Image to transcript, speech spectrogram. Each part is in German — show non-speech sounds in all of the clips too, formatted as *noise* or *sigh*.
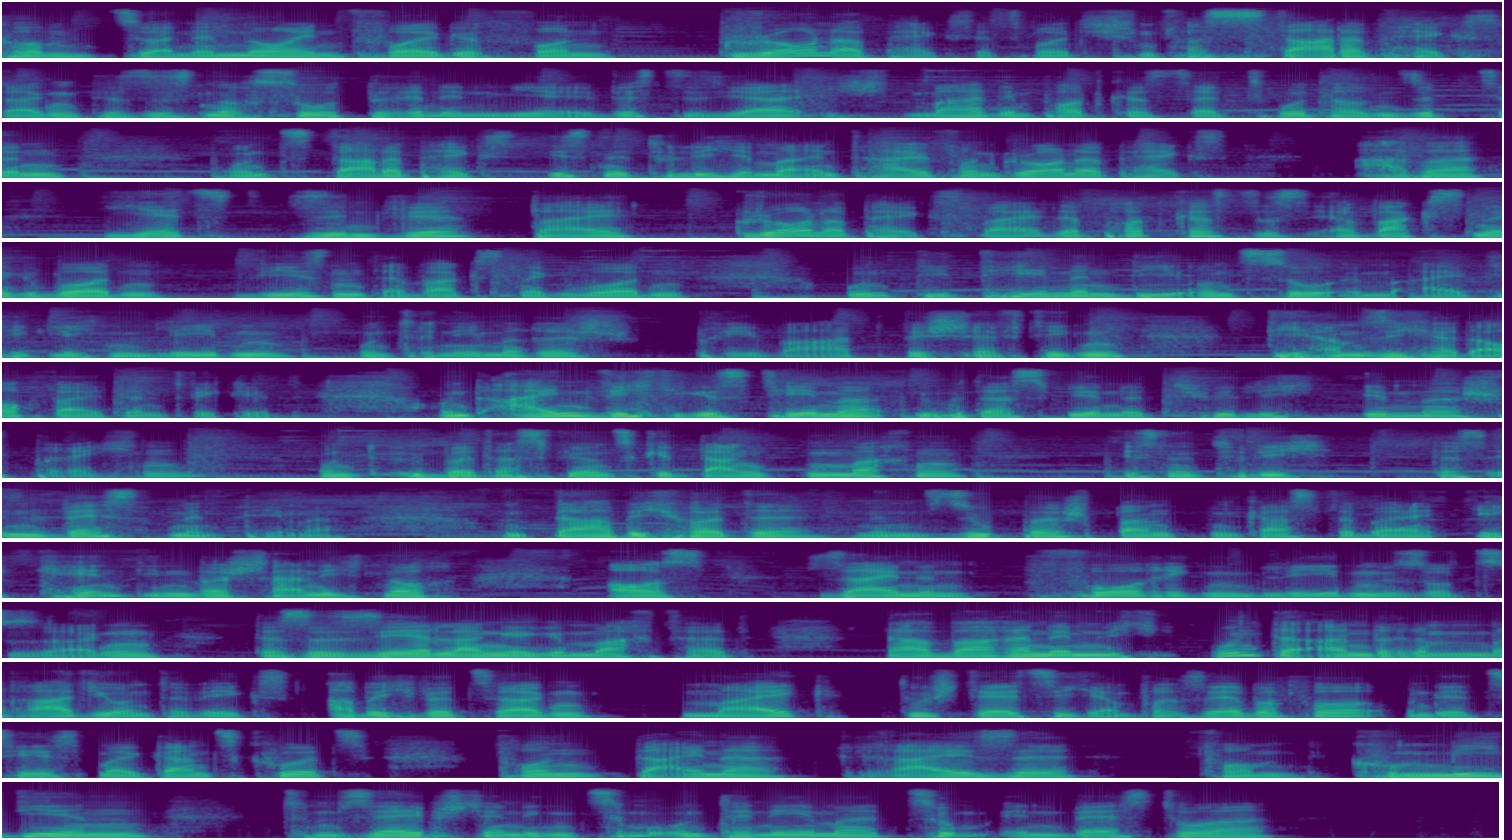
Willkommen zu einer neuen Folge von Grown-Up Hacks. Jetzt wollte ich schon fast Startup Hacks sagen. Das ist noch so drin in mir. Ihr wisst es ja. Ich mache den Podcast seit 2017 und Startup Hacks ist natürlich immer ein Teil von Grown-Up Hacks. Aber jetzt sind wir bei Grown-Up Hacks, weil der Podcast ist erwachsener geworden, wir sind erwachsener geworden und die Themen, die uns so im alltäglichen Leben unternehmerisch, privat beschäftigen, die haben sich halt auch weiterentwickelt. Und ein wichtiges Thema, über das wir natürlich immer sprechen und über das wir uns Gedanken machen, ist natürlich das Investment-Thema. Und da habe ich heute einen super spannenden Gast dabei. Ihr kennt ihn wahrscheinlich noch aus seinem vorigen Leben sozusagen, das er sehr lange gemacht hat. Da war er nämlich unter anderem im Radio unterwegs. Aber ich würde sagen, Mike, du stellst dich einfach selber vor und erzählst mal ganz kurz von deiner Reise vom Comedian zum Selbstständigen, zum Unternehmer, zum Investor.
